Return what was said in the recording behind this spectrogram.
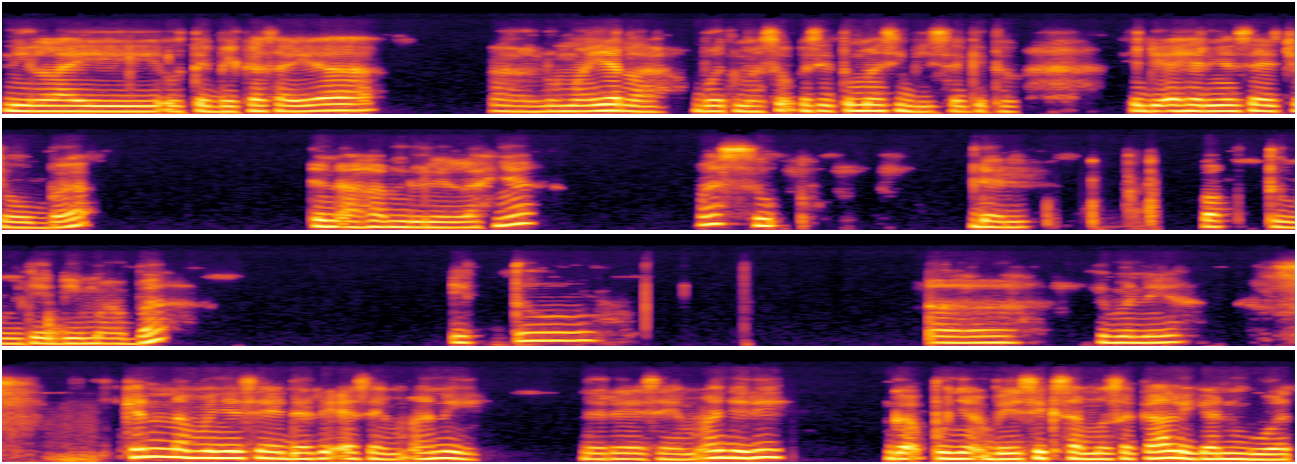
nilai UTBK saya uh, lumayan lah. Buat masuk ke situ masih bisa gitu. Jadi akhirnya saya coba dan alhamdulillahnya masuk. Dan waktu jadi maba itu uh, gimana ya? Kan namanya saya dari SMA nih dari SMA jadi nggak punya basic sama sekali kan buat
